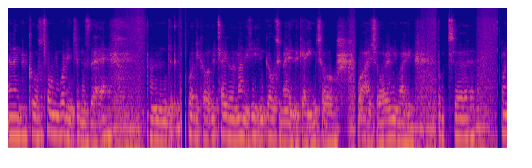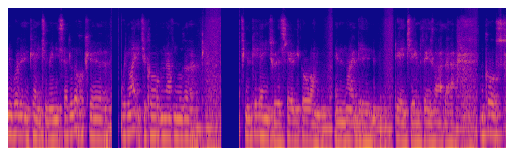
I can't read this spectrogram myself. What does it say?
And then, of course, Tony Waddington was there. And what do you call it? The Taylor and manager, he didn't go to many of the games, or what I saw anyway. But uh, Tony Waddington came to me and he said, look, uh, we'd like you to come and have another few games with how you go on in the, A team, things like that. And of course,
